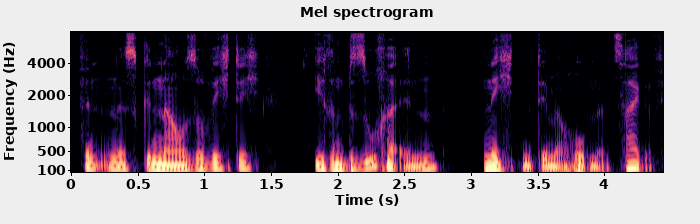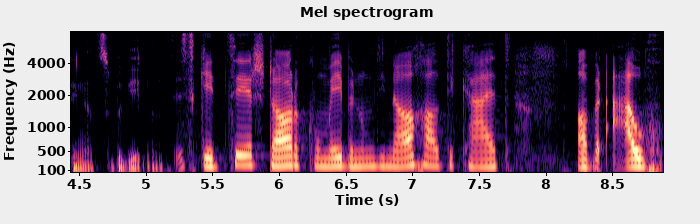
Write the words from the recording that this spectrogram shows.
finden es genauso wichtig, ihren BesucherInnen nicht mit dem erhobenen Zeigefinger zu begegnen. Es geht sehr stark um eben um die Nachhaltigkeit, aber auch,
